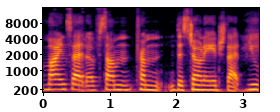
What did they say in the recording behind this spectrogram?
mindset of some from the stone age that you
